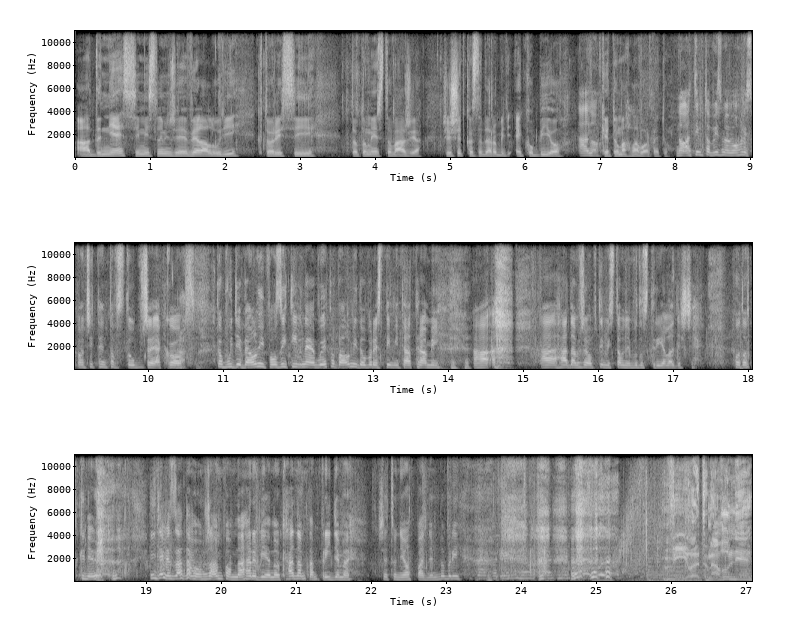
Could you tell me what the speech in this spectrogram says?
a dnes si myslím, že je veľa ľudí, ktorí si toto miesto vážia. Čiže všetko sa dá robiť eko-bio, Áno. keď to má hlavu a petu. No a týmto by sme mohli skončiť tento vstup, že ako Jasné. to bude veľmi pozitívne a bude to veľmi dobre s tými Tatrami. A, a hádam, že optimistom nebudú strieľať ešte. Podotknem. Ideme za Davom Žampom na Hrebienok. Hádam, tam prídeme, že tu neodpadnem. Dobrý. Výlet na vlne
